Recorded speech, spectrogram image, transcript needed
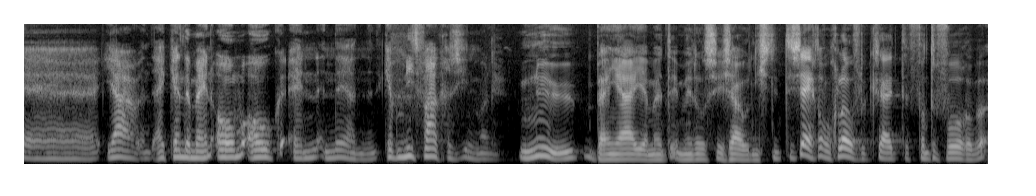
Uh, ja, hij kende mijn oom ook. En, en ja, ik heb hem niet vaak gezien. Maar... Nu ben jij, je bent inmiddels, je zou het niet. Het is echt ongelooflijk. Ik zei het van tevoren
